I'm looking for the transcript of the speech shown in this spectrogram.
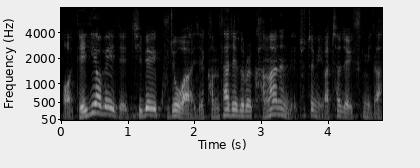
어, 대기업의 이제 지배 구조와 이제 감사 제도를 강화하는 데 초점이 맞춰져 있습니다.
